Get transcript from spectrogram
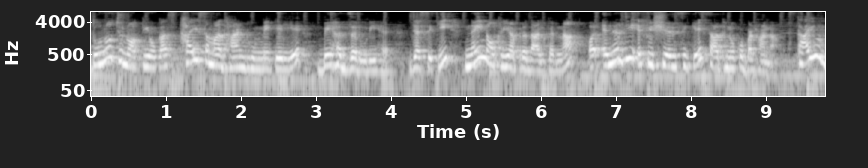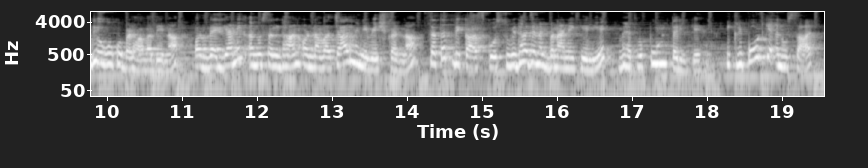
दोनों चुनौतियों का स्थायी समाधान ढूँढने के लिए बेहद ज़रूरी है। जैसे कि नई नौकरियाँ प्रदान करना और एनर्जी एफिशिएंसी के साधनों को बढ़ाना, स्थायी उद्योगों को बढ़ावा देना और वैज्ञानिक अनुसंधान और नवाचार में निवेश करना सतत विकास को सुविधाजनक बनाने के लिए महत्वपूर्ण तरीके हैं। एक रिपोर्ट के अनुसार,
